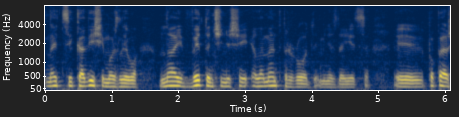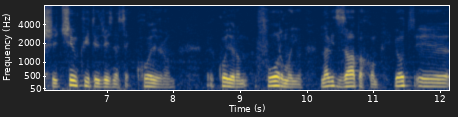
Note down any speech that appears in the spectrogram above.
найцікавіший, можливо, найвитонченіший елемент природи, мені здається. Е, По-перше, чим квіти відрізняються? Кольором, е, кольором, формою, навіть запахом. І от е,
